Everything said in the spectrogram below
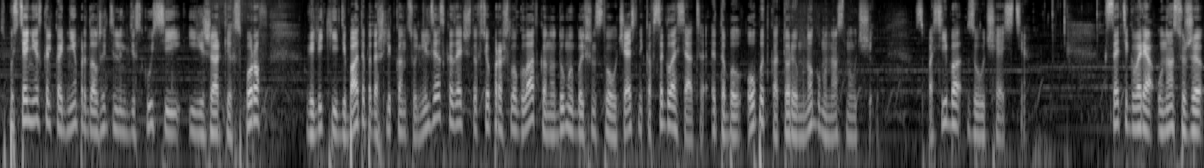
Спустя несколько дней продолжительных дискуссий и жарких споров, Великие дебаты подошли к концу. Нельзя сказать, что все прошло гладко, но думаю, большинство участников согласятся. Это был опыт, который многому нас научил. Спасибо за участие. Кстати говоря, у нас уже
